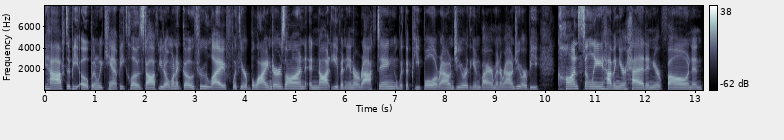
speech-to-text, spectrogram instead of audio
have to be open. We can't be closed off. You don't want to go through life with your blinders on and not even interacting with the people around you or the environment around you, or be constantly having your head in your phone and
